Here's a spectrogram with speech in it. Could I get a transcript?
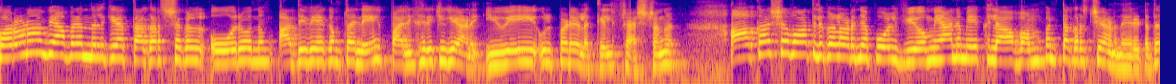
കൊറോണ വ്യാപനം നൽകിയ തകർച്ചകൾ ഓരോന്നും അതിവേഗം തന്നെ പരിഹരിക്കുകയാണ് യു എ ഇ ഉൾപ്പെടെയുള്ള ഗൾഫ് രാഷ്ട്രങ്ങൾ. ആകാശവാതിലുകൾ അടഞ്ഞപ്പോൾ വ്യോമയാന മേഖല വമ്പൻ തകർച്ചയാണ് നേരിട്ടത്.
